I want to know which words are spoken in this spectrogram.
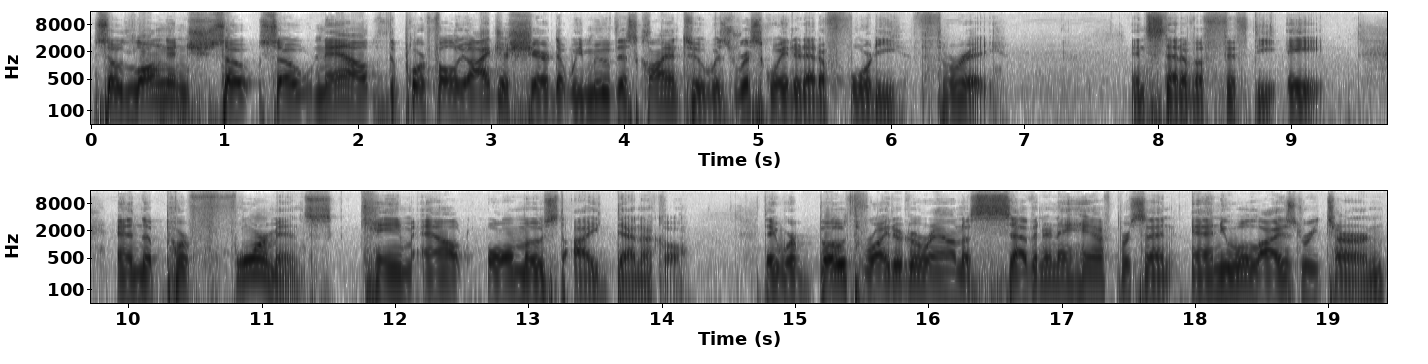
so long and sh- so so now the portfolio i just shared that we moved this client to was risk weighted at a 43 instead of a 58 and the performance came out almost identical they were both right at around a 7.5% annualized return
